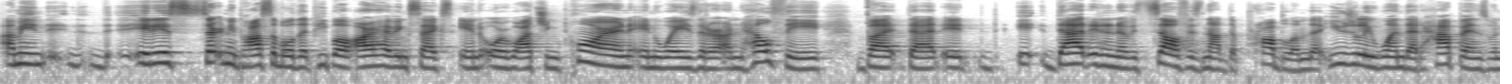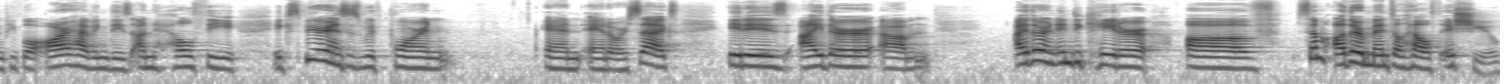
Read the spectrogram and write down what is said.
I mean, it- it is certainly possible that people are having sex and or watching porn in ways that are unhealthy, but that it, it that in and of itself is not the problem. That usually when that happens, when people are having these unhealthy experiences with porn, and and or sex, it is either um, either an indicator of some other mental health issue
